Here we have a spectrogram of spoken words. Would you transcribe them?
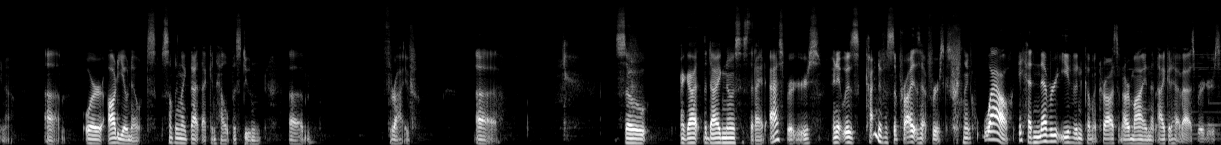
you know, um, or audio notes, something like that that can help a student um, thrive. Uh, so I got the diagnosis that I had Asperger's, and it was kind of a surprise at first because we're like, wow, it had never even come across in our mind that I could have Asperger's.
